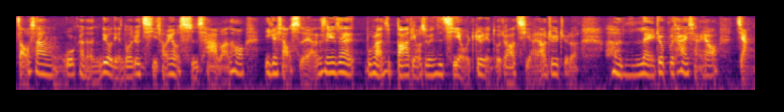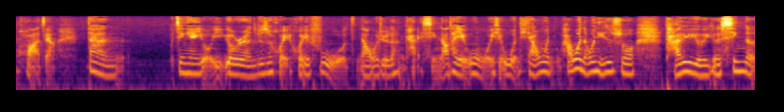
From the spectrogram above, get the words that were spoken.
早上我可能六点多就起床，因为有时差嘛，然后一个小时呀，但是因为在波兰是八点，我这边是七点，我就六点多就要起来，然后就会觉得很累。就不太想要讲话这样，但今天有有人就是回回复我，然后我觉得很开心。然后他也问我一些问题，他问他问的问题是说台语有一个新的，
